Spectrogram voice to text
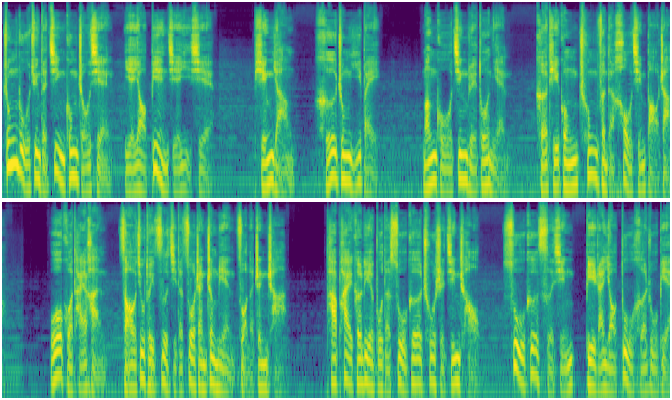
中路军的进攻轴线也要便捷一些。平阳、河中以北，蒙古经略多年，可提供充分的后勤保障。倭寇台汗早就对自己的作战正面做了侦察。他派克列部的素哥出使金朝，素哥此行必然要渡河入汴。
